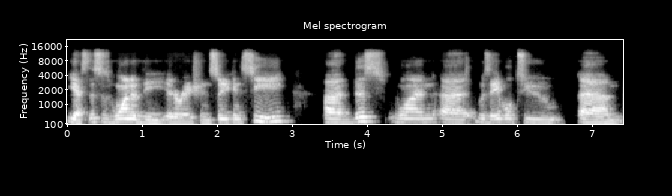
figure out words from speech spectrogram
yes, this is one of the iterations. So you can see uh, this one uh, was able to um,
